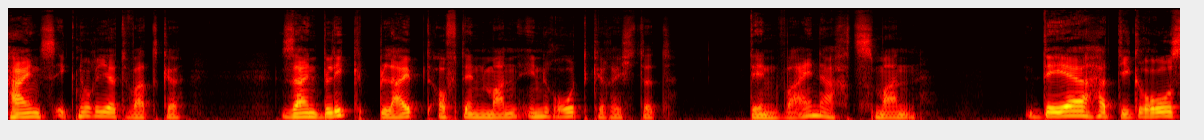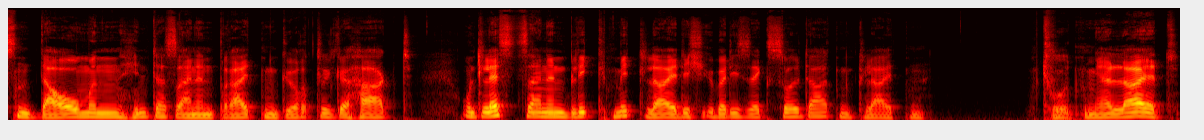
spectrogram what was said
Heinz ignoriert Wattke. Sein Blick bleibt auf den Mann in Rot gerichtet. Den Weihnachtsmann. Der hat die großen Daumen hinter seinen breiten Gürtel gehakt und lässt seinen Blick mitleidig über die sechs Soldaten gleiten. Tut mir leid,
